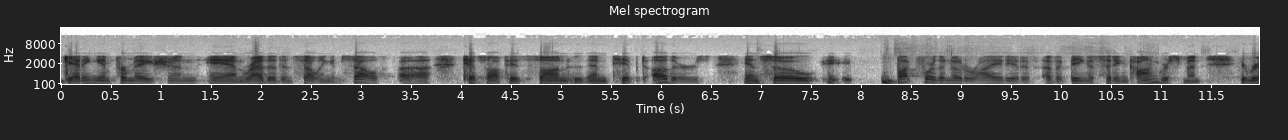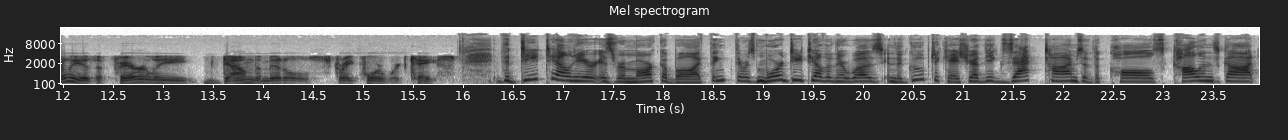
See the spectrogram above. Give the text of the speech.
getting information and rather than selling himself, uh, tips off his son who then tipped others. And so it, but for the notoriety of, of, it being a sitting congressman, it really is a fairly down the middle, straightforward case. The detail here is remarkable. I think there's more detail than there was in the Gupta case. You have the exact times of the calls Collins got,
